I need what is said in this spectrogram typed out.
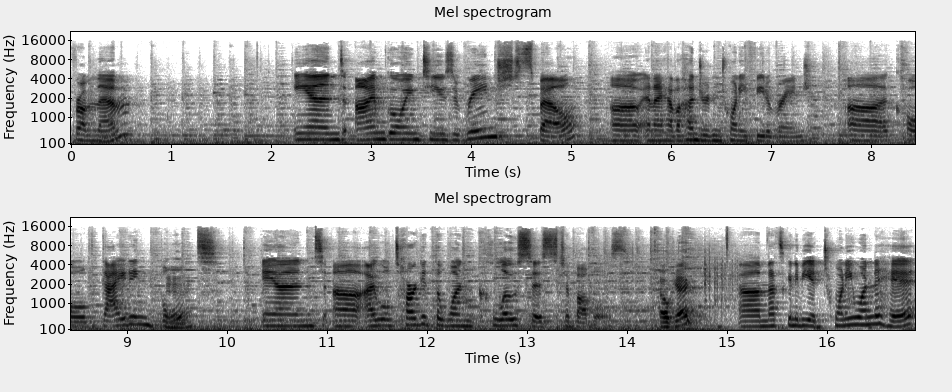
from them. And I'm going to use a ranged spell, uh, and I have 120 feet of range, uh, called Guiding Bolt. And uh, I will target the one closest to Bubbles. Okay. Um, that's going to be a 21 to hit.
